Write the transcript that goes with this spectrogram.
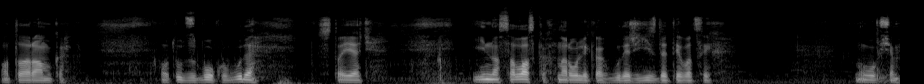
ота рамка, отут збоку буде стоять. І на салазках, на роликах будеш їздити в оцих. Ну, в общем,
